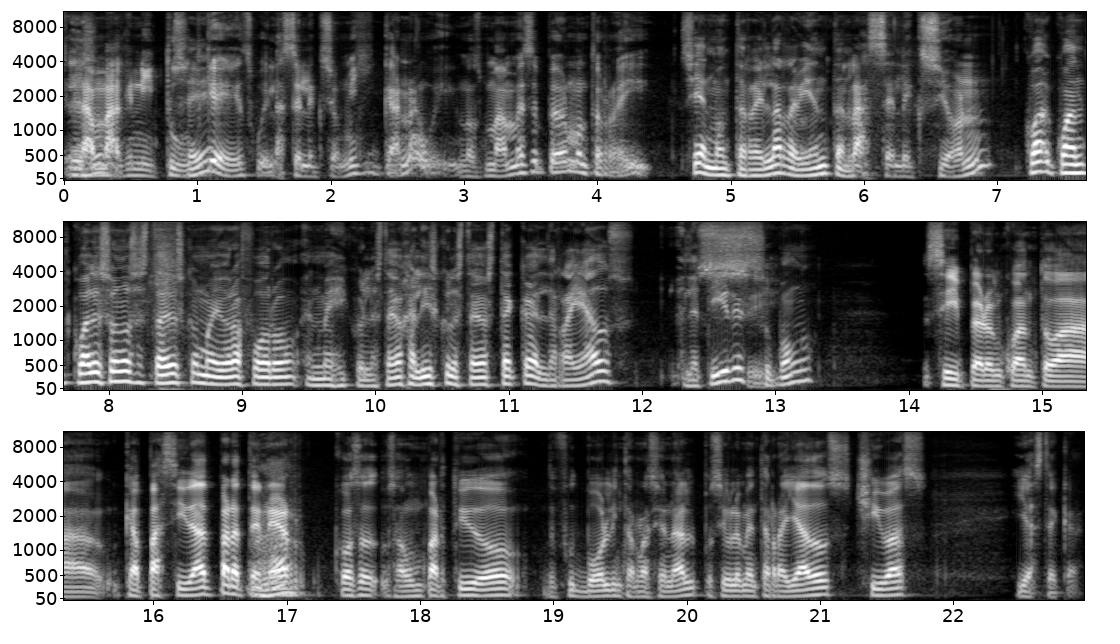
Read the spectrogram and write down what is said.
la eso- magnitud sí. que es, güey, la selección mexicana, güey. Nos mama ese pedo en Monterrey. Sí, en Monterrey la revientan. La selección, ¿Cuá- cuán- ¿Cuáles son los estadios con mayor aforo en México? ¿El Estadio Jalisco, el Estadio Azteca, el de Rayados, el de Tigres, Sí. supongo? sí, pero en cuanto a capacidad para tener Ajá. cosas, o sea, un partido de fútbol internacional, posiblemente Rayados, Chivas y Azteca.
